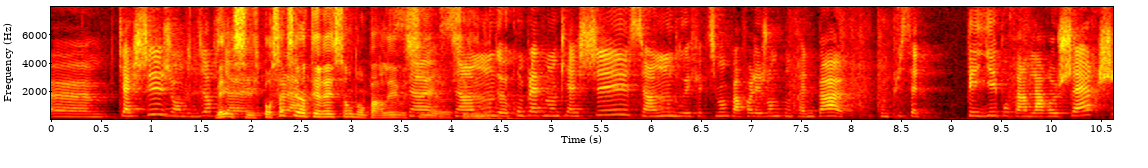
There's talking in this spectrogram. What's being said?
euh, caché, j'ai envie de dire. Mais euh, c'est pour ça que c'est intéressant d'en parler aussi. C'est un, euh, c'est un monde complètement caché, c'est un monde où effectivement parfois les gens ne comprennent pas qu'on puisse être payé pour faire de la recherche.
